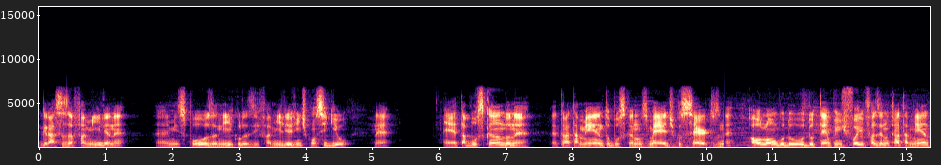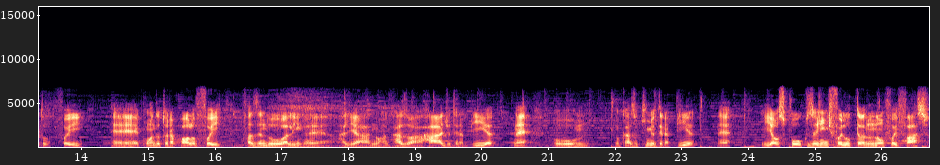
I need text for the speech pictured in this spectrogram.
graças à família, né? É, minha esposa, Nicolas e família, a gente conseguiu, né? É, tá buscando, né? É, tratamento, buscando os médicos certos, né? Ao longo do, do tempo a gente foi fazendo tratamento, foi é, com a doutora Paula, foi fazendo ali, é, ali a, no caso a radioterapia, né? O, no caso quimioterapia, né? E aos poucos a gente foi lutando. Não foi fácil,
